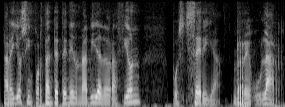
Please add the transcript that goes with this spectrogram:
Para ellos es importante tener una vida de oración pues seria, regular,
